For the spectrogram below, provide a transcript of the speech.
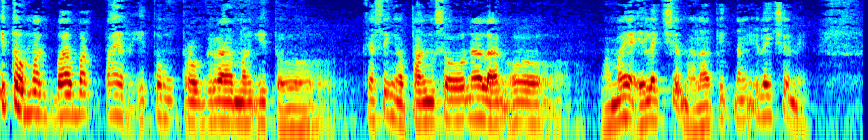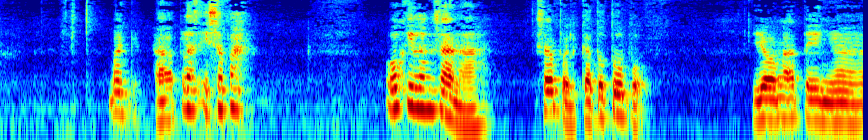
ito magbabackfire itong programang ito kasi nga pangso na lang o mamaya election, malapit ng election eh. Mag, uh, plus isa pa. Okay lang sana, example, katutubo. Yung ating uh,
